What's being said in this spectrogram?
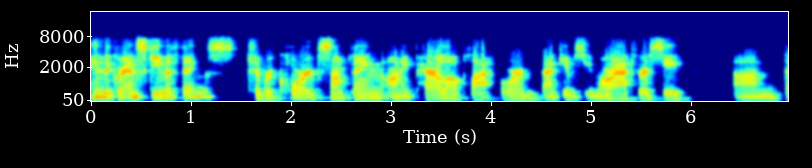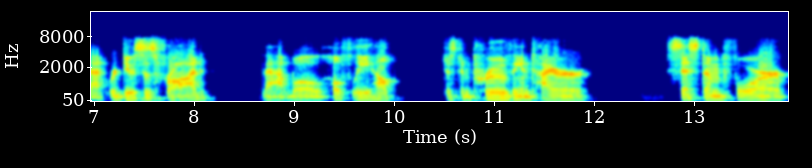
in the grand scheme of things, to record something on a parallel platform that gives you more accuracy, um, that reduces fraud, that will hopefully help just improve the entire system for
